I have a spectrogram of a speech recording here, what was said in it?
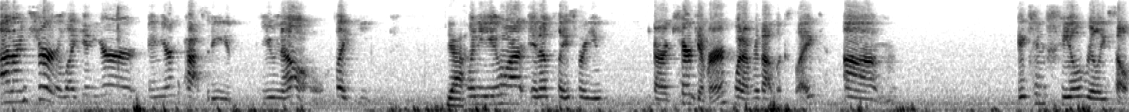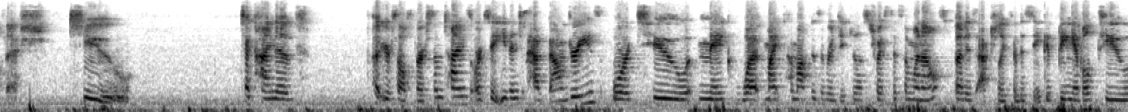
And I'm sure, like in your in your capacity, you know, like Yeah. when you are in a place where you are a caregiver, whatever that looks like, um, it can feel really selfish to to kind of put yourself first sometimes or to even just have boundaries or to make what might come off as a ridiculous choice to someone else but is actually for the sake of being able to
